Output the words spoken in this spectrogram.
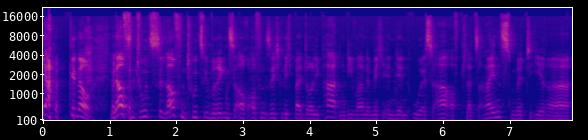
ja, genau. Laufen tut's, laufen tut's übrigens auch offensichtlich bei Dolly Parton. Die war nämlich in den USA auf Platz 1 mit ihrer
